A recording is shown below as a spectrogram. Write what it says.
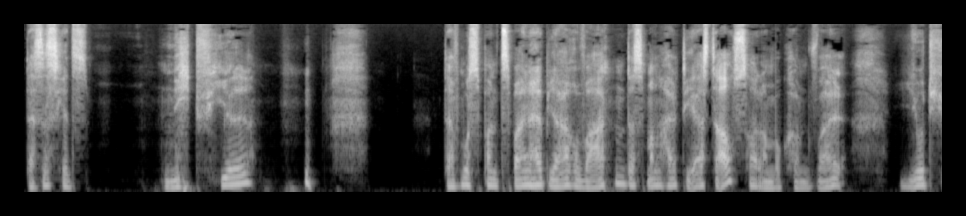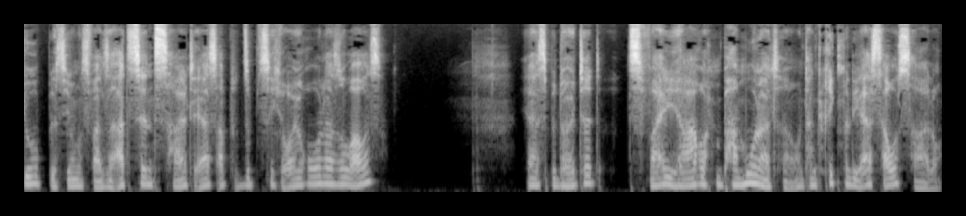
Das ist jetzt nicht viel. Da muss man zweieinhalb Jahre warten, dass man halt die erste Auszahlung bekommt, weil YouTube bzw. AdSense zahlt erst ab 70 Euro oder so aus. Ja, es bedeutet zwei Jahre und ein paar Monate und dann kriegt man die erste Auszahlung.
